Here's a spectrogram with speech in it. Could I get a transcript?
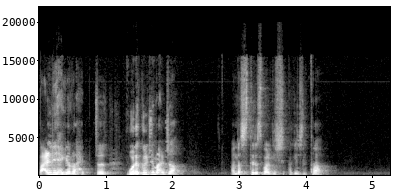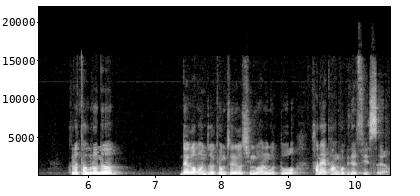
빨리 해결을 해, 저 오래 끌지 말자. 아, 나 스트레스 받기, 싫- 받기 싫다. 그렇다고 그러면 내가 먼저 경찰에 가서 신고하는 것도 하나의 방법이 될 수 있어요.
